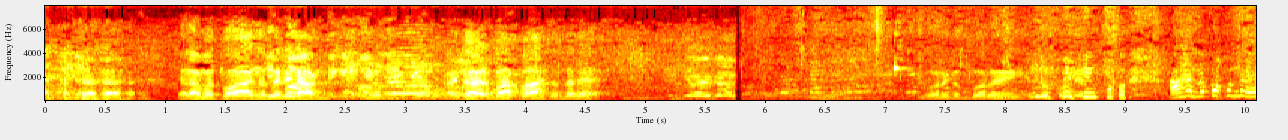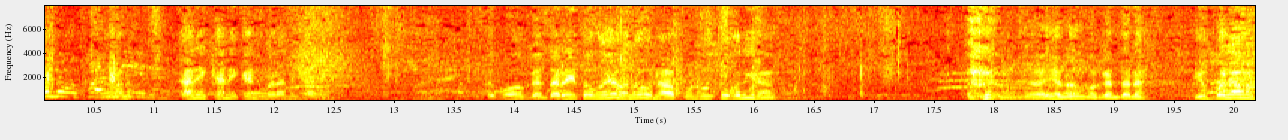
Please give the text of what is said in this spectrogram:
Salamat po, ha. Sandali lang. Idol, back, ha. Sandali. Good morning, good morning. Ito po, yan. Hahanap ako na ano, kanin. Kanin, kanin, kanin. Maraming kanin. Ito po, ang ganda rito ngayon. Oh, napuno ito kanina. Ayan, oh, maganda na. Yung palang,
